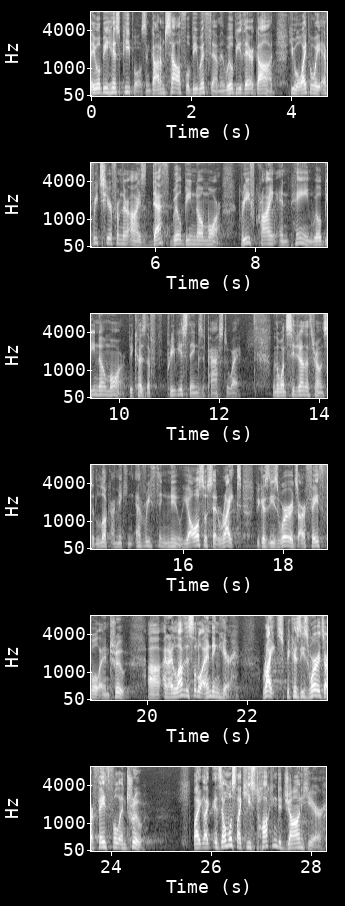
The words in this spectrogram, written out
They will be his peoples, and God himself will be with them and will be their God. He will wipe away every tear from their eyes. Death will be no more. Grief, crying, and pain will be no more, because the previous things have passed away. Then the one seated on the throne said, Look, I'm making everything new. He also said, Write, because these words are faithful and true. Uh, and I love this little ending here. Write, because these words are faithful and true. Like, like it's almost like he's talking to John here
